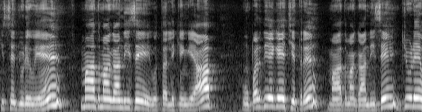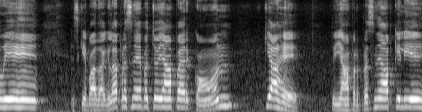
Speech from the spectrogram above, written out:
किससे जुड़े हुए हैं? महात्मा गांधी से। उत्तर लिखेंगे आप। ऊपर दिए गए चित्र महात्मा गांधी से जुड़े हुए हैं। इसके बाद अगला प्रश्न है बच्चों यहाँ पर, कौन, क्या है? तो यहाँ पर प्रश्न है आपके लिए।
